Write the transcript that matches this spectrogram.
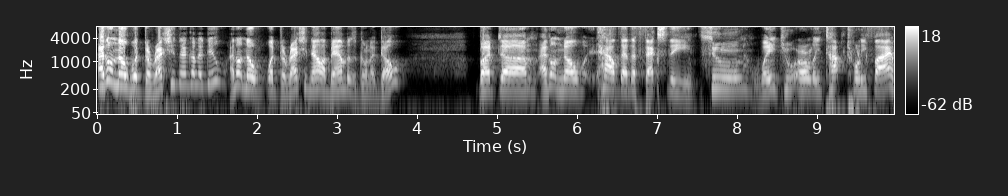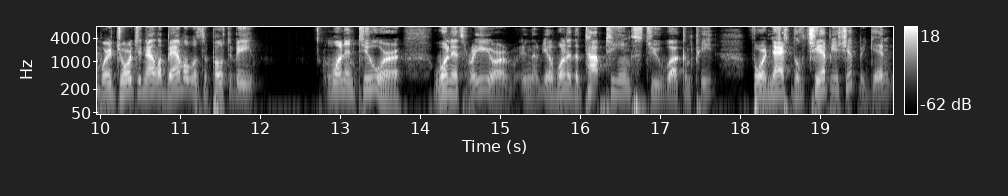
I don't know what direction they're going to do. I don't know what direction Alabama is going to go. But um, I don't know how that affects the soon, way too early top 25, where Georgia and Alabama was supposed to be one and two, or one and three, or you know one of the top teams to uh, compete for a national championship. Again,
